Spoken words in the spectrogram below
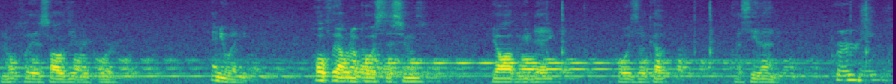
And hopefully this all did record. Anyway, hopefully I'm gonna post this soon. Y'all have a good day. Always look up. I'll see you then. Peace.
